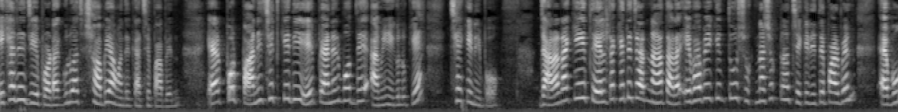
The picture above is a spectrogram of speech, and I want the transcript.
এইখানে যে প্রোডাক্টগুলো আছে, সবই আমাদের কাছে পাবেন। এরপর পানি ছিটকে দিয়ে প্যানের মধ্যে আমি এগুলোকে ছেঁকে নিব। যারা নাকি তেলটা খেতে চান না, তারা এভাবেই কিন্তু শুকনা শুকনা ছেঁকে নিতে পারবেন এবং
